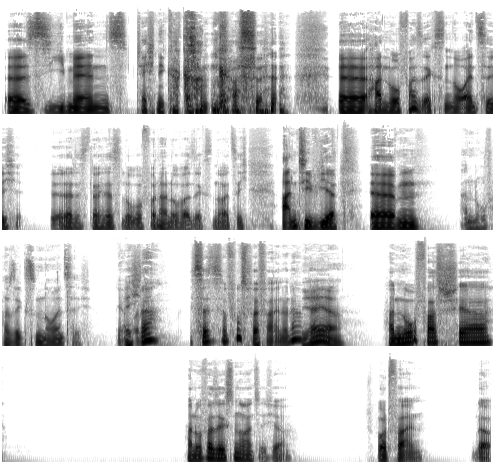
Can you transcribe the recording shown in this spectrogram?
äh, Siemens, Techniker Krankenkasse, äh, Hannover 96, äh, das ist glaube ich das Logo von Hannover 96, Antivir. Ähm, Hannover 96. Ja, Echt? oder? Ist das ein Fußballverein, oder? Ja, ja. Hannover Share. Hannover 96, ja. Sportverein ja,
